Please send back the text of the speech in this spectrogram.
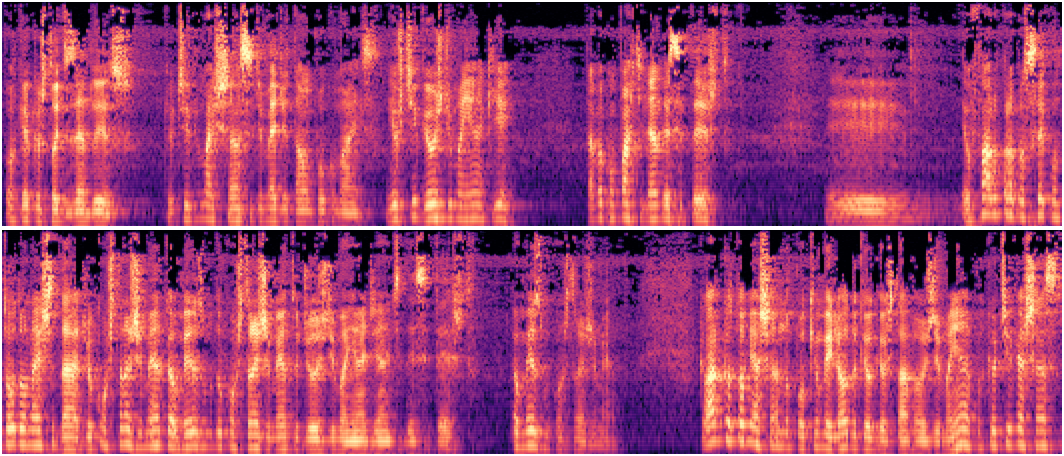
Por que, que eu estou dizendo isso? Que eu tive mais chance de meditar um pouco mais. E eu estive hoje de manhã aqui. Estava compartilhando esse texto. E eu falo para você com toda honestidade: o constrangimento é o mesmo do constrangimento de hoje de manhã diante desse texto. É o mesmo constrangimento. Claro que eu estou me achando um pouquinho melhor do que o que eu estava hoje de manhã, porque eu tive a chance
